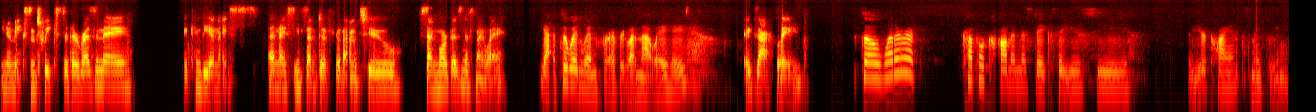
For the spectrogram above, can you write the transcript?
you know, make some tweaks to their resume. It can be a nice a nice incentive for them to send more business my way. Yeah, it's a win-win for everyone that way, hey? Exactly. So what are couple common mistakes that you see that your clients making?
